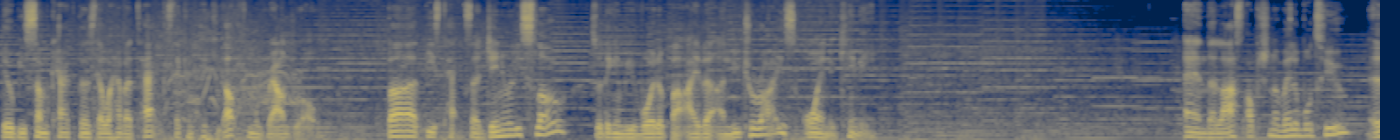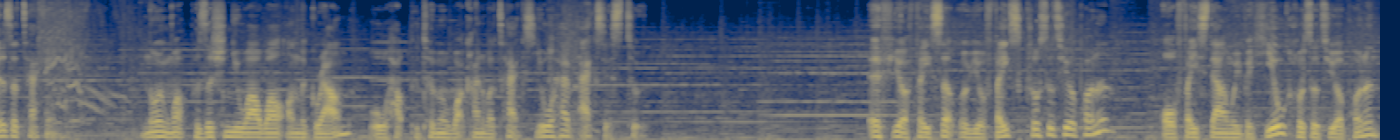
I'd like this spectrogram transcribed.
there will be some characters that will have attacks that can pick you up from a ground roll, but these attacks are generally slow, so they can be avoided by either a neutral rise or an ukemi. And the last option available to you is attacking. Knowing what position you are while on the ground will help determine what kind of attacks you will have access to. If you are face up with your face closer to your opponent, or face down with your heel closer to your opponent,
